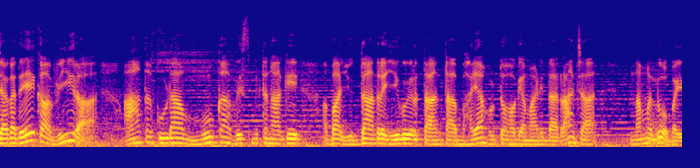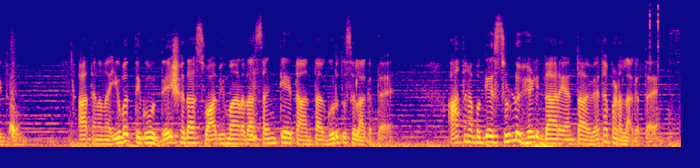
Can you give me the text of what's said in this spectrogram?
ಜಗದೇಕ ವೀರ ಆತ ಕೂಡ ಮೂಕ ವಿಸ್ಮಿತನಾಗಿ, ಅಬ್ಬ, ಯುದ್ಧ ಅಂದ್ರೆ ಹೀಗೂ ಇರುತ್ತಾ? ಅಂತ ಭಯ ಹುಟ್ಟು ಹೋಗೆ ಮಾಡಿದ್ದ ರಾಜ ನಮ್ಮಲ್ಲೂ ಒಬ್ಬ ಇದ್ರು. ಆತನನ್ನ ಇವತ್ತಿಗೂ ದೇಶದ ಸ್ವಾಭಿಮಾನದ ಸಂಕೇತ ಅಂತ ಗುರುತಿಸಲಾಗುತ್ತೆ. ಆತನ ಬಗ್ಗೆ ಸುಳ್ಳು ಹೇಳಿದ್ದಾರೆ ಅಂತ ವ್ಯಥಪಡಲಾಗುತ್ತೆ.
